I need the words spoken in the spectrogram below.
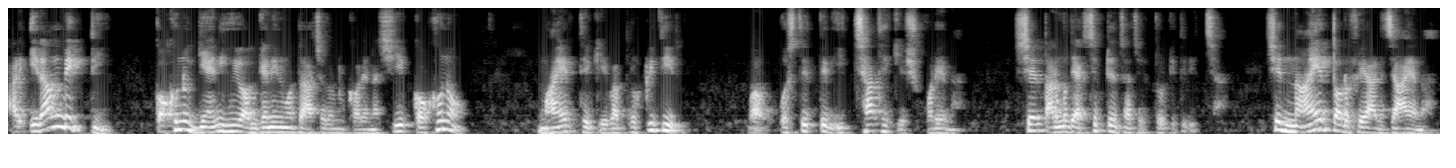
আর এরাম ব্যক্তি কখনো জ্ঞানী হয়ে অজ্ঞানীর মতো আচরণ করে না। সে কখনো মায়ের থেকে বা প্রকৃতির বা অস্তিত্বের ইচ্ছা থেকে সরে না। সে তার মধ্যে অ্যাকসেপ্টেন্স আছে, প্রকৃতির ইচ্ছা। সে নায়ের তরফে আর যায় না।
